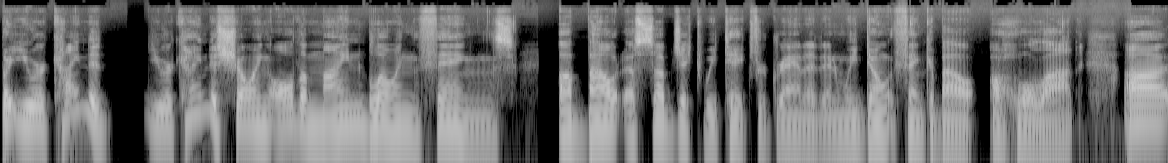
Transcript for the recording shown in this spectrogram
but you were kind of you were kind of showing all the mind-blowing things about a subject we take for granted and we don't think about a whole lot. Uh,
